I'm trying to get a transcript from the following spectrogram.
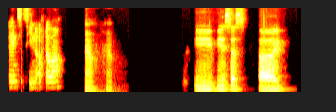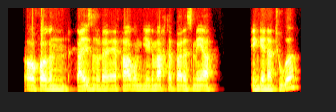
dahin zu ziehen auf Dauer. Ja, ja. Wie wie ist das, äh, auf euren Reisen oder Erfahrungen, die ihr gemacht habt? War das mehr wegen der Natur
